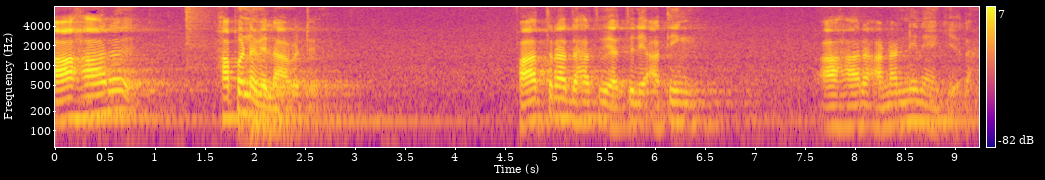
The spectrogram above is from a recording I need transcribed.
ආහාර හපන වෙලාවට පාත්‍රා ධාතුවේ ඇතුලේ අතින් ආහාර අනන්නේ නැහැ කියලා.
